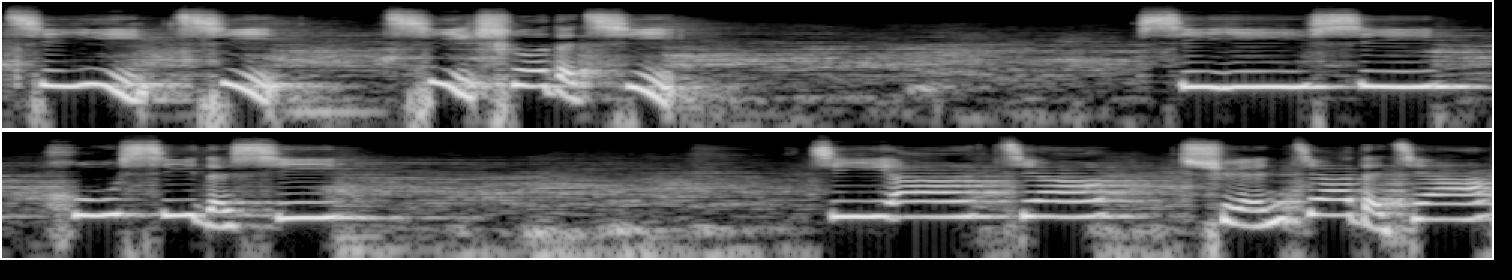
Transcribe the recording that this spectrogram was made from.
七汽汽车的汽，吸一吸呼吸的吸。鸡啊家，全家的家；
